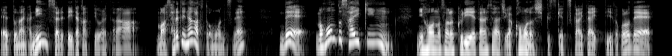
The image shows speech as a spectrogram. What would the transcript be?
えっとなんか認知されていたかって言われたら、まあされていなかったと思うんですね。で、まあ、ほんと最近、日本のそのクリエイターの人たちがコモド 6K 使いたいっていうところで、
